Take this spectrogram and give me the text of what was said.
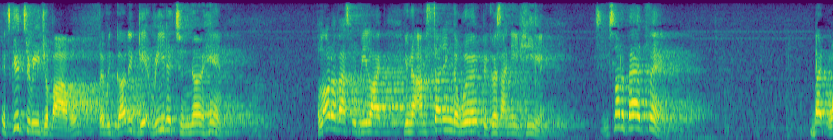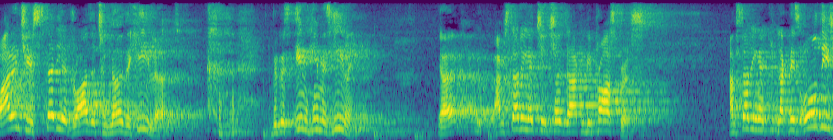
It's good to read your Bible, but we've got to get, read it to know Him. A lot of us would be like, you know, I'm studying the Word because I need healing. It's not a bad thing. But why don't you study it rather to know the healer? because in Him is healing. Know, I'm studying it so that I can be prosperous. I'm studying it, like there's all these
